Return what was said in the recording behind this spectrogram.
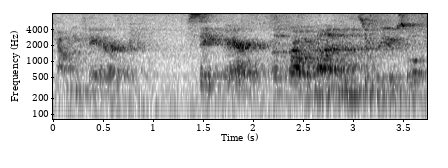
County fair, state fair, that's probably not super useful.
